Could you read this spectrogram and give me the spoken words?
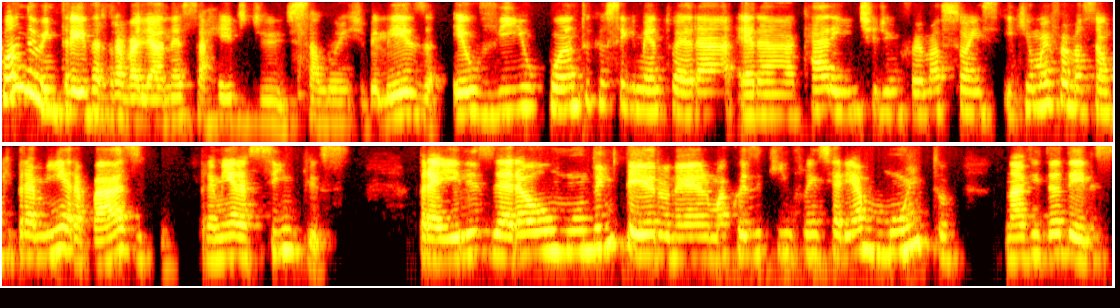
Quando eu entrei para trabalhar nessa rede de, de, salões de beleza, eu vi o quanto que o segmento era, era carente de informações e que uma informação que para mim era básico, para mim era simples, para eles era o mundo inteiro, né? Era uma coisa que influenciaria muito na vida deles.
